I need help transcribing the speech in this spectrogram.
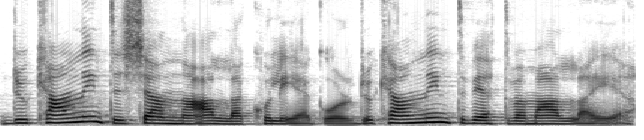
du kan inte känna alla kollegor, du kan inte veta vem alla är.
